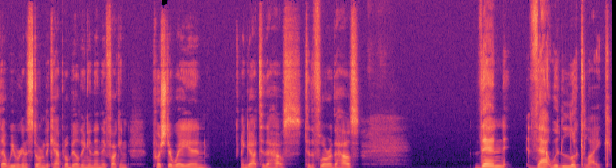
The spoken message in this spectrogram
that we were going to storm the Capitol building and then they fucking pushed their way in and got to the house, to the floor of the house, then that would look like,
